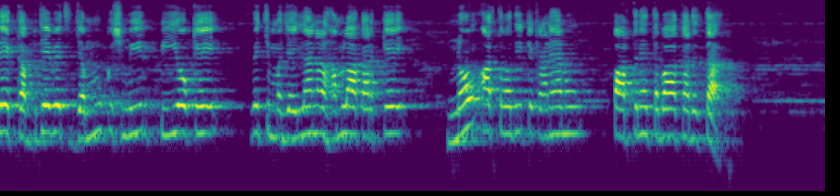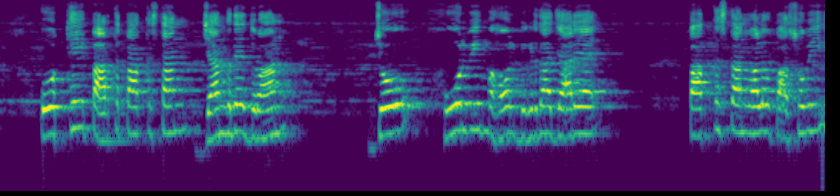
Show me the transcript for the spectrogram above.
ਦੇ ਕਬਜ਼ੇ ਵਿੱਚ ਜੰਮੂ ਕਸ਼ਮੀਰ ਪੀਓਕੇ ਵਿੱਚ ਮਜੈਲਾਂ ਨਾਲ ਹਮਲਾ ਕਰਕੇ ਨੌ ਅੱਤਵਾਦੀ ਟਿਕਾਣਿਆਂ ਨੂੰ ਭਾਰਤ ਨੇ ਤਬਾਹ ਕਰ ਦਿੱਤਾ। ਉੱਥੇ ਹੀ ਭਾਰਤ ਪਾਕਿਸਤਾਨ ਜੰਗ ਦੇ ਦੌਰਾਨ ਜੋ ਹੋਰ ਵੀ ਮਾਹੌਲ ਵਿਗੜਦਾ ਜਾ ਰਿਹਾ ਹੈ, ਪਾਕਿਸਤਾਨ ਵਾਲੋਂ ਪਾਸੋਂ ਵੀ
